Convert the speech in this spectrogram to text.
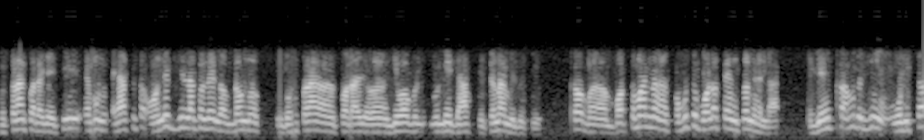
ঘোষণা করা যায়ছি এবং এর সাথে অন্য জেলাকে লকডাউন ঘোষণা করা যা জনতা চিন্তা মেলুছি তো বর্তমান সবচেয়ে বড় টেনশন হলো যেতো আমরা যে ওড়িশা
